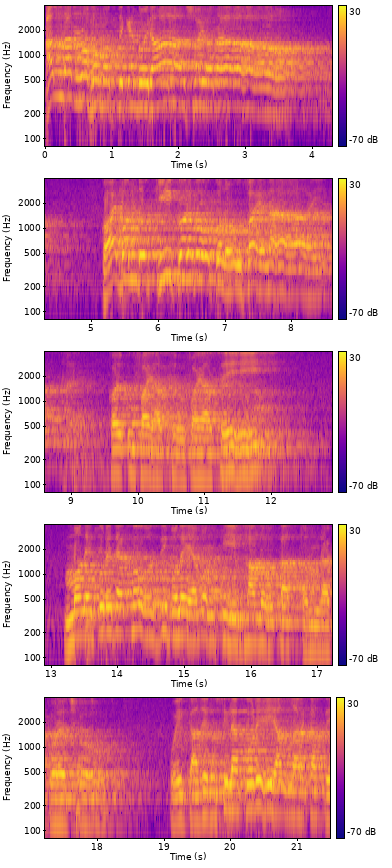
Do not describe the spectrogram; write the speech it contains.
আল্লাহর রহমত থেকে নৈরাশ হয় না। কয় বন্ধু, কি করব? কোনো উপায় নাই। কয় উপায় আছে উপায় আছে মনে করে দেখো জীবনে এমন কি ভালো কাজ তোমরা করেছ। ওই কাজের উসিলা করে আল্লাহর কাছে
